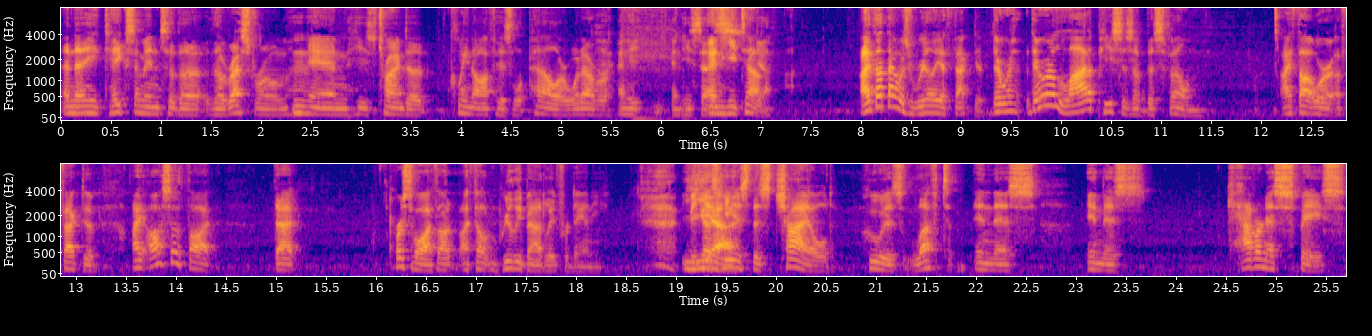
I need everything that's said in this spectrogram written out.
and then he takes him into the the restroom Mhm. and he's trying to clean off his lapel or whatever. And he and he says And he tells. yeah. I thought that was really effective. There were there were a lot of pieces of this film I thought were effective. I also thought that first of all, I thought I felt really badly for Danny because yeah. he is this child who is left in this in this cavernous space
